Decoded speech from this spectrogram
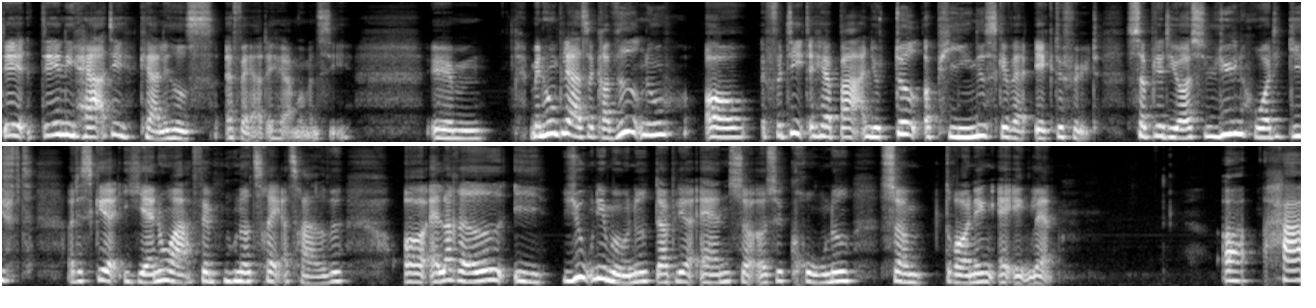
Det, det er en ihærdig kærlighedsaffære, det her, må man sige. Øhm, men hun bliver altså gravid nu, og fordi det her barn jo død og pine skal være ægtefødt, så bliver de også lynhurtigt gift, og det sker i januar 1533. Og allerede i juni måned, der bliver Anne så også kronet som dronning af England. Og ha,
